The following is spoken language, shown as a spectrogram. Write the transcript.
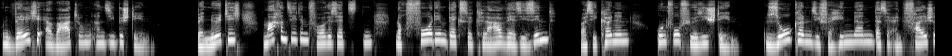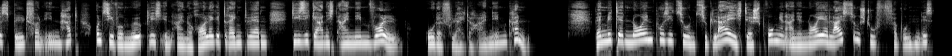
und welche Erwartungen an Sie bestehen. Wenn nötig, machen Sie dem Vorgesetzten noch vor dem Wechsel klar, wer Sie sind, was Sie können und wofür Sie stehen. So können Sie verhindern, dass er ein falsches Bild von Ihnen hat und Sie womöglich in eine Rolle gedrängt werden, die Sie gar nicht einnehmen wollen oder vielleicht auch einnehmen können. Wenn mit der neuen Position zugleich der Sprung in eine neue Leistungsstufe verbunden ist,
